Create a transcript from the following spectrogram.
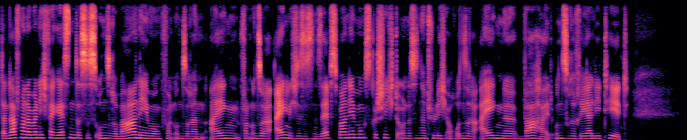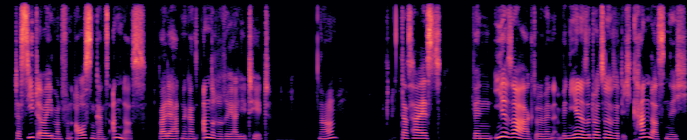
Dann darf man aber nicht vergessen, das ist unsere Wahrnehmung von unseren eigenen, von unserer, eigentlich ist es eine Selbstwahrnehmungsgeschichte und es ist natürlich auch unsere eigene Wahrheit, unsere Realität. Das sieht aber jemand von außen ganz anders weil der hat eine ganz andere Realität. Na? Das heißt, wenn ihr sagt oder wenn, wenn ihr in einer Situation seid, ich kann das nicht,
